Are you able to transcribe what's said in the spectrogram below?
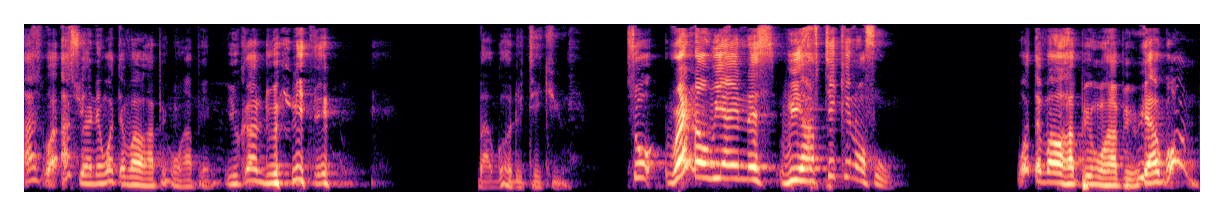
As well, as you are then whatever will happen will happen. You can't do anything but God will take you. So right now we are in this, we have taken off. Oh. Whatever will happen will happen. We are gone.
